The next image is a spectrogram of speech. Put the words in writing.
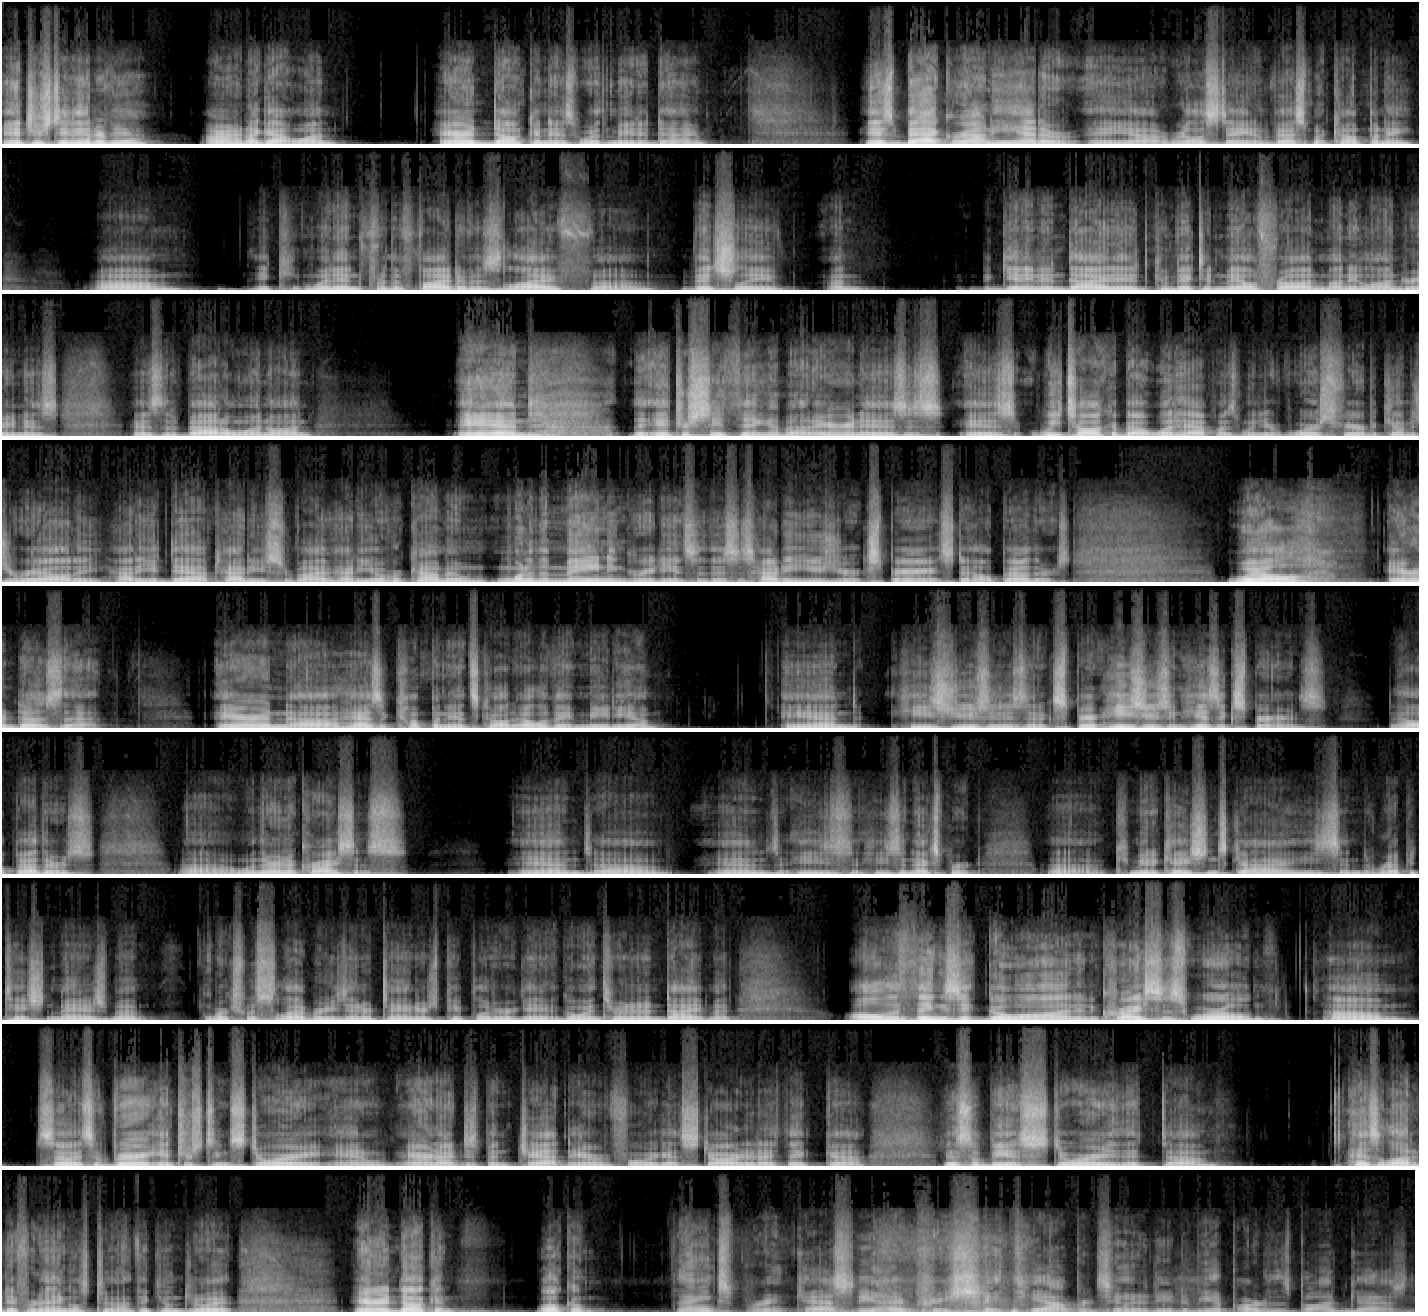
interesting interview? All right, I got one. Aaron Duncan is with me today. His background, he had a, a uh, real estate investment company. Um, he went in for the fight of his life, uh, eventually un- getting indicted, convicted mail fraud, money laundering as, as the battle went on. And the interesting thing about Aaron is, is, is we talk about what happens when your worst fear becomes your reality. How do you adapt? How do you survive? How do you overcome? And one of the main ingredients of this is how do you use your experience to help others? Well, Aaron does that. Aaron uh, has a company that's called Elevate Media, and he's using his experience. He's using his experience to help others uh, when they're in a crisis, and uh, and he's he's an expert uh, communications guy. He's into reputation management. Works with celebrities, entertainers, people who are getting going through an indictment. All the things that go on in a crisis world. Um, so it's a very interesting story. And Aaron and I just been chatting here before we got started. I think uh, this will be a story that uh, has a lot of different angles to it. I think you'll enjoy it. Aaron Duncan, welcome. Thanks, Brent Cassidy. I appreciate the opportunity to be a part of this podcast.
